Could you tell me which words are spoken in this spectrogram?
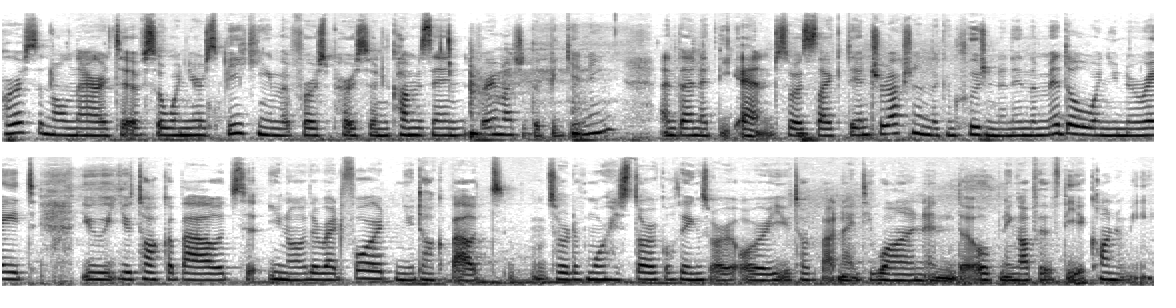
personal narrative. So when you're speaking in the first person comes in very much at the beginning and then at the end. So it's like the introduction and the conclusion. And in the middle, when you narrate, you you talk about you know the Red Fort and you talk about sort of more historical things, or or you talk about '91 and the opening up of the economy.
